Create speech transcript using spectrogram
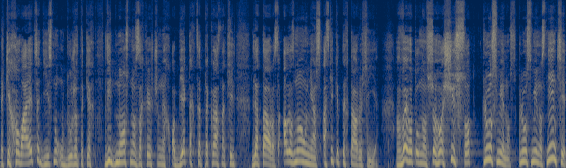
які ховаються дійсно у дуже таких відносно захищених об'єктах. Це прекрасна ціль для Тауруса. Але знову а скільки тих Таурусів є? Виготовлено всього 600, плюс-мінус, плюс-мінус. Німці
